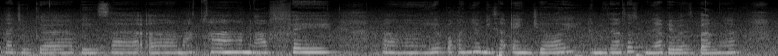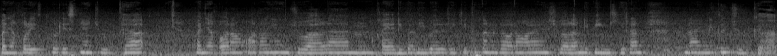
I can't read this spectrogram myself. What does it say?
kita juga bisa uh, makan ngafe uh, ya pokoknya bisa enjoy. Dan di sana tuh sebenarnya bebas banget. Banyak turis-turisnya juga. Banyak orang-orang yang jualan kayak di Bali-Bali gitu kan. Ada orang-orang yang jualan di pinggiran. Nah ini tuh juga.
